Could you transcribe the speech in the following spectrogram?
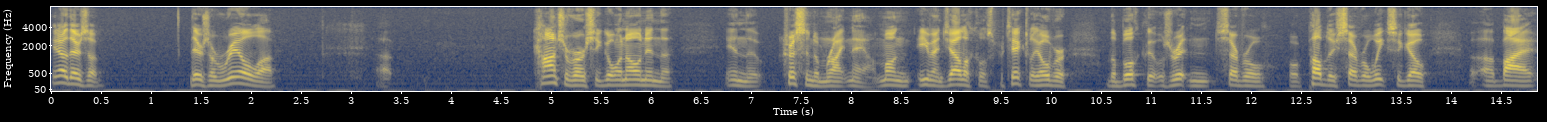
You know, there's a, there's a real uh, uh, controversy going on in the in the Christendom right now among evangelicals, particularly over the book that was written several or published several weeks ago uh, by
